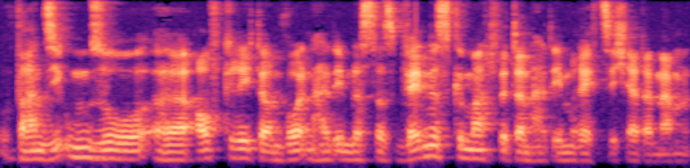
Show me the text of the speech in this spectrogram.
waren sie umso äh, aufgeregter und wollten halt eben, dass das, wenn es gemacht wird, dann halt eben rechtssicher dann am,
